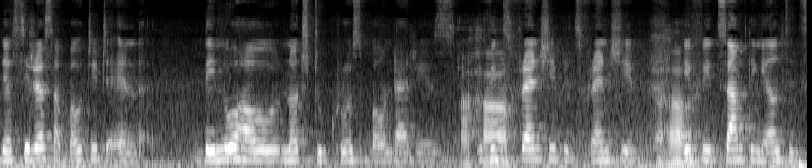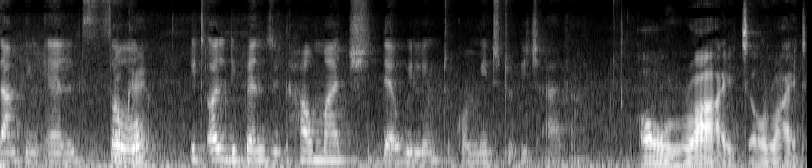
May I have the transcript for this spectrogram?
they're serious about it and they know how not to cross boundaries Aha. if it's friendship it's friendship Aha. if it's something else it's something else so Okay. it all depends with how much they're willing to commit to each other All right, all right.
